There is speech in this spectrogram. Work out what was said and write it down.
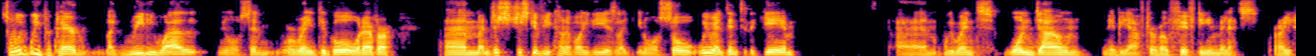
so we, we prepared like really well, you know, said we're ready to go, whatever, um, and just just give you kind of ideas, like you know, so we went into the game, um, we went one down maybe after about fifteen minutes, right,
